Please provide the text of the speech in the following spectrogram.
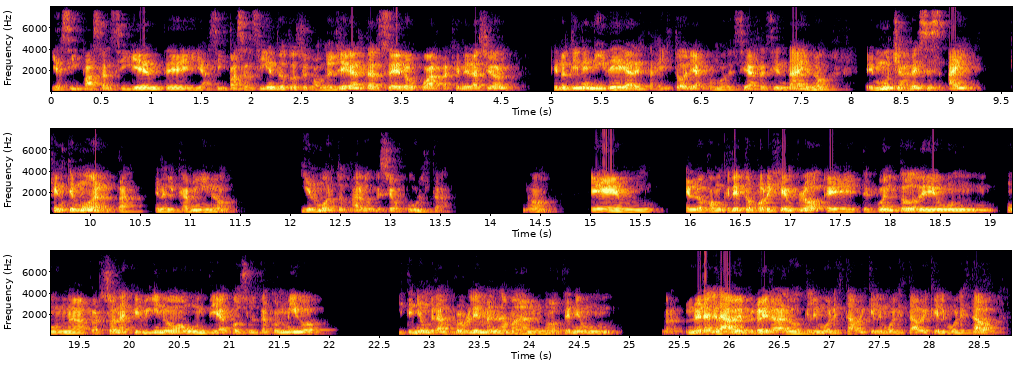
Y así pasa el siguiente, y así pasa el siguiente. Entonces, cuando llega el tercero o cuarta generación, que no tiene ni idea de estas historias, como decía recién Dai, ¿no? Eh, muchas veces hay gente muerta en el camino, y el muerto es algo que se oculta, ¿no? Em, en lo concreto, por ejemplo, eh, te cuento de una persona que vino un día a consulta conmigo y tenía un gran problema en la mano, ¿no? Tenía un, no, era grave, pero era algo que le molestaba y que le molestaba y que le molestaba.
